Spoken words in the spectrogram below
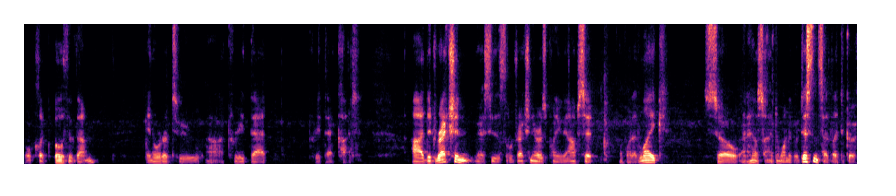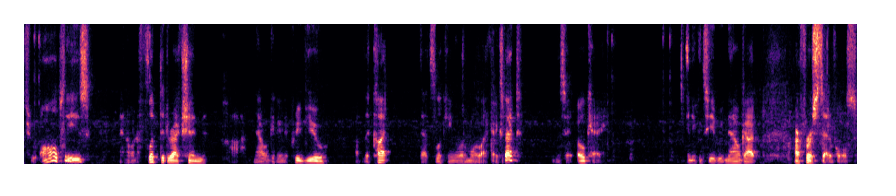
We'll click both of them in order to uh, create that create that cut. Uh, the direction, I see this little direction arrow is pointing the opposite of what I'd like. So, and I also I don't want to go distance. I'd like to go through all, please. And I want to flip the direction. Uh, now we're getting the preview of the cut. That's looking a little more like I expect. And say, okay. And you can see we've now got our first set of holes.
